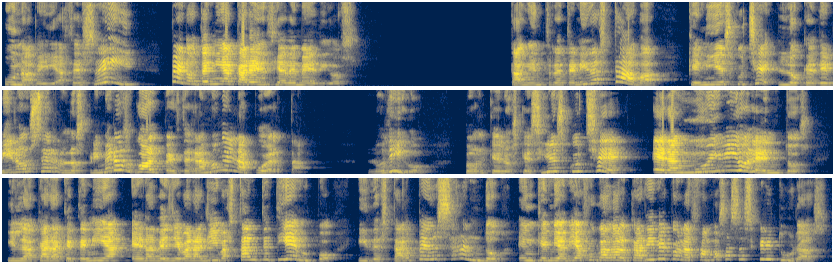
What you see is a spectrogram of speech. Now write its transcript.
Una veía CSI, pero tenía carencia de medios. Tan entretenida estaba que ni escuché lo que debieron ser los primeros golpes de Ramón en la puerta. Lo digo, porque los que sí escuché eran muy violentos y la cara que tenía era de llevar allí bastante tiempo y de estar pensando en que me había fugado al Caribe con las famosas escrituras.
